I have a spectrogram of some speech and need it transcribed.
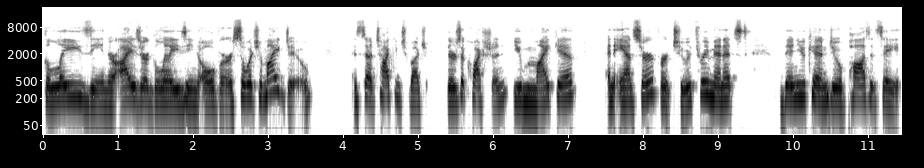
glazing their eyes are glazing over so what you might do instead of talking too much there's a question you might give an answer for two or three minutes then you can do a pause and say,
